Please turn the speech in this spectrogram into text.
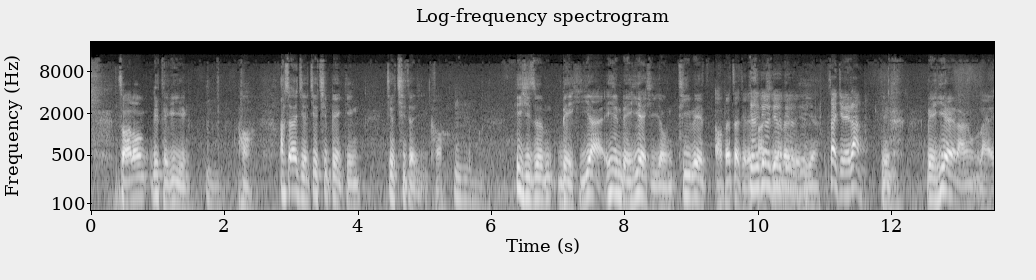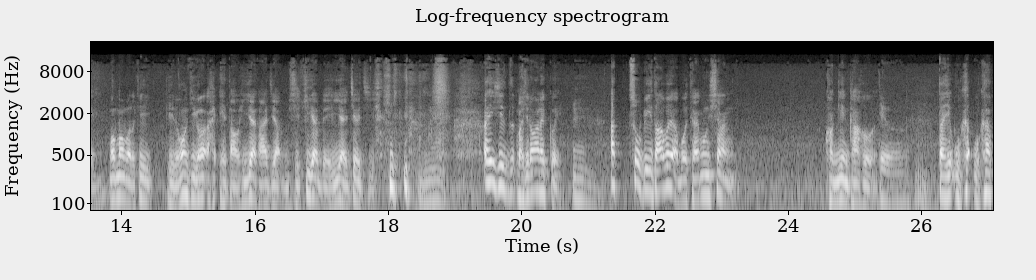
全拢你摕去用，吼，啊，所以就就七八斤，就七十二箍。迄时阵卖鱼啊，迄阵卖鱼啊是用铁尾后壁再一个叉烧来卖鱼啊，再一个人。对，卖鱼的人来，我妈妈就去，我记讲下倒鱼啊，他食，毋是去个卖鱼啊借钱。啊，迄时嘛是拢安尼过。嗯。啊，厝边头尾也无听讲像环境较好。对。但是有较有较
